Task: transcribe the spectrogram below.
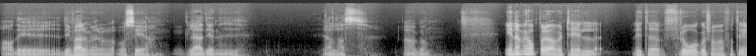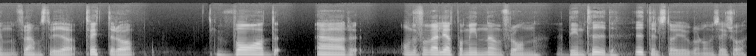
ja, det, det värmer att, att se glädjen i, i allas ögon. Innan vi hoppar över till lite frågor som vi har fått in, främst via Twitter då. Vad är, om du får välja ett par minnen från din tid hittills då i Djurgården, om vi säger så.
